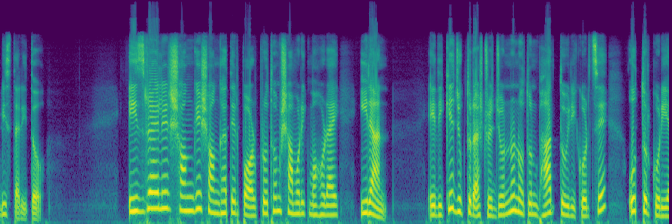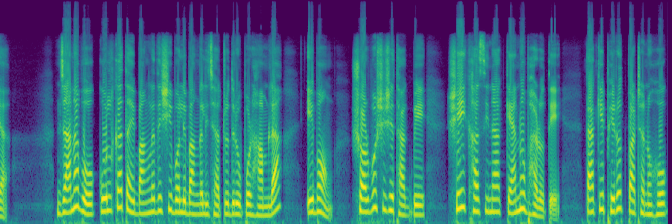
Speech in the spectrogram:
বিস্তারিত। ইসরায়েলের সঙ্গে সংঘাতের পর প্রথম সামরিক মহড়ায় ইরান। এদিকে যুক্তরাষ্ট্রের জন্য নতুন ভাত তৈরি করছে উত্তর কোরিয়া। জানাব, কলকাতায় বাংলাদেশি বলে বাঙালি ছাত্রদের উপর হামলা এবং সর্বশেষে থাকবে শেখ হাসিনা কেন ভারতে? তাকে ফেরত পাঠানো হোক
